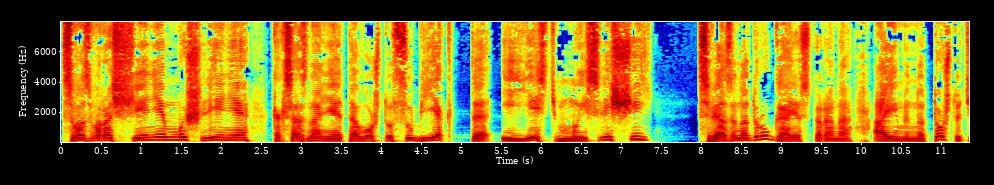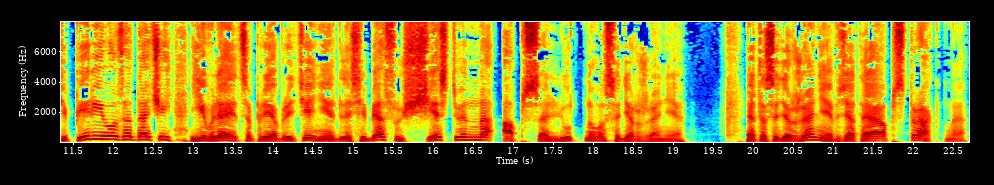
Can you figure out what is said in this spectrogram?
с возвращением мышления, как сознание того, что субъект-то и есть мыслящий, связана другая сторона, а именно то, что теперь его задачей является приобретение для себя существенно абсолютного содержания. Это содержание, взятое абстрактно,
